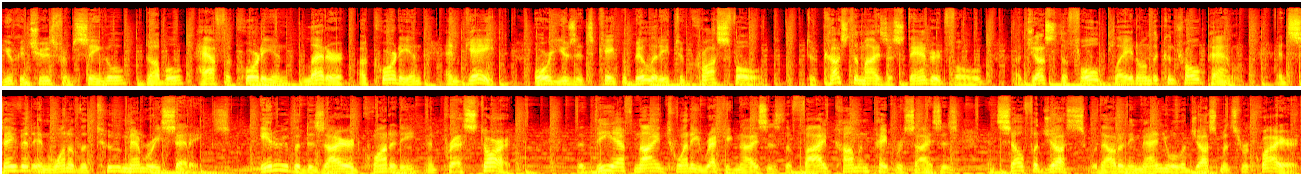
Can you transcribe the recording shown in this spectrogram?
You can choose from single, double, half accordion, letter, accordion, and gate, or use its capability to cross-fold. To customize a standard fold, adjust the fold plate on the control panel and save it in one of the two memory settings. Enter the desired quantity and press Start. The DF920 recognizes the five common paper sizes and self-adjusts without any manual adjustments required.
